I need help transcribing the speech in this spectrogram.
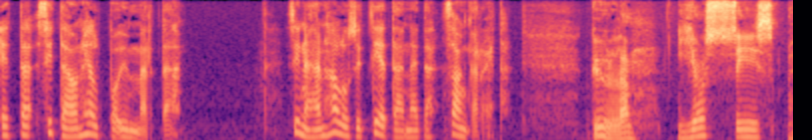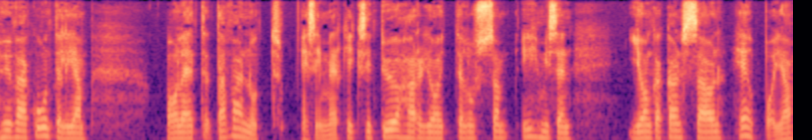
että sitä on helppo ymmärtää. Sinähän halusit tietää näitä sankareita. Kyllä. Jos siis, hyvä kuuntelija, olet tavannut esimerkiksi työharjoittelussa ihmisen, jonka kanssa on helppo ja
